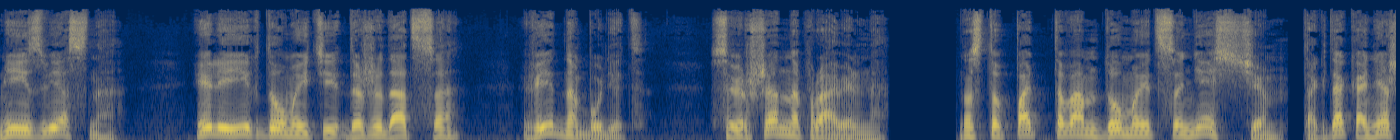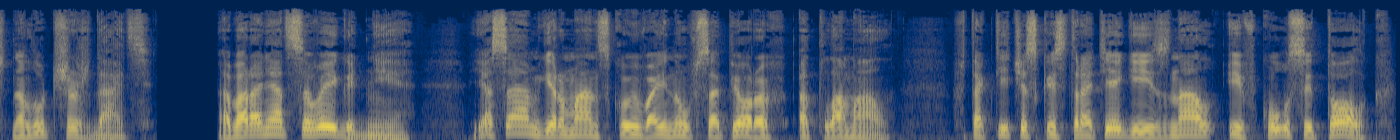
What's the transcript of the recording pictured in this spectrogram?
Неизвестно. Или их думаете дожидаться? Видно будет. Совершенно правильно. Наступать-то вам, думается, не с чем. Тогда, конечно, лучше ждать. Обороняться выгоднее. Я сам германскую войну в саперах отломал. В тактической стратегии знал и вкус, и толк.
